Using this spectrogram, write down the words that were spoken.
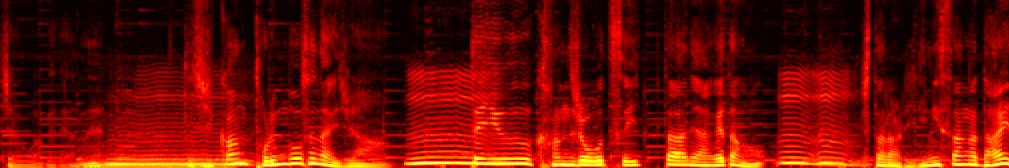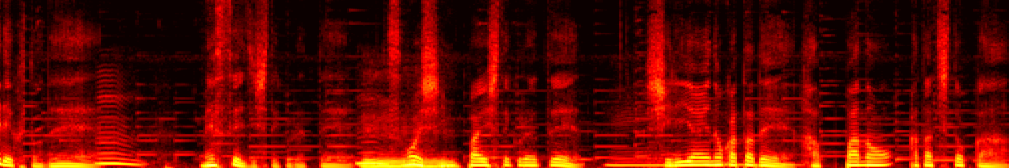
ちゃうわけだよね、うん。時間取り戻せないじゃん、うん。っていう感情をツイッターに上げたの、うんうん。したらリリミさんがダイレクトでうん。メッセージしてくれて、うんすごい心配してくれて、知り合いの方で葉っぱの形とか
